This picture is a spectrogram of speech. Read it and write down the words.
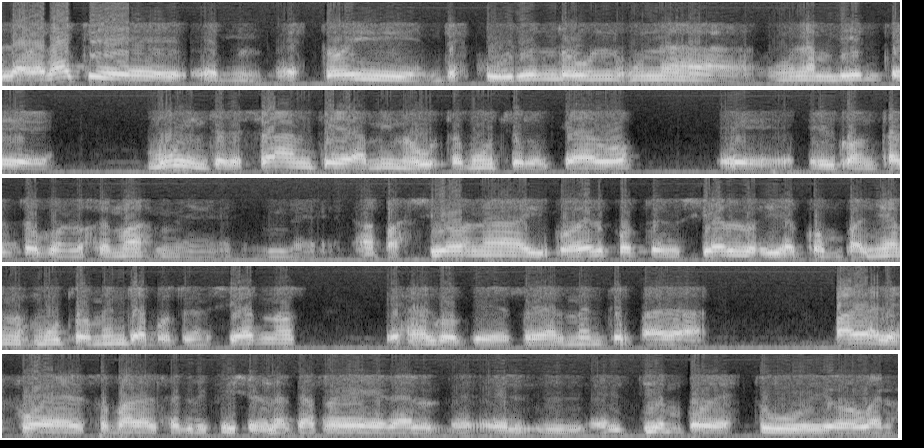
la verdad que em, estoy descubriendo un, una, un ambiente muy interesante, a mí me gusta mucho lo que hago, eh, el contacto con los demás me, me apasiona y poder potenciarlos y acompañarnos mutuamente a potenciarnos es algo que realmente para paga el esfuerzo, paga el sacrificio de la carrera, el, tiempo de estudio, bueno,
